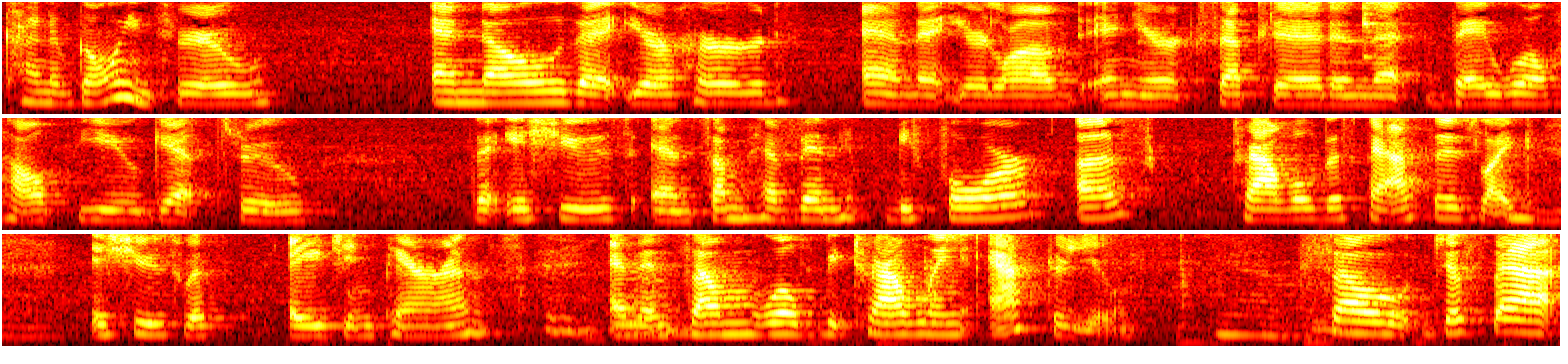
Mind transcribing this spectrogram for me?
kind of going through and know that you're heard and that you're loved and you're accepted and that they will help you get through the issues. And some have been before us traveled this passage like mm-hmm. issues with aging parents. Mm-hmm. And then some will be traveling after you. So just that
